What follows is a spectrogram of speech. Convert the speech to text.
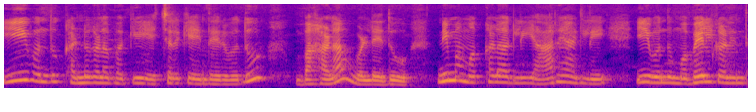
ಈ ಒಂದು ಕಣ್ಣುಗಳ ಬಗ್ಗೆ ಎಚ್ಚರಿಕೆಯಿಂದ ಇರುವುದು ಬಹಳ ಒಳ್ಳೆಯದು. ನಿಮ್ಮ ಮಕ್ಕಳಾಗಲಿ, ಯಾರೇ ಆಗಲಿ, ಈ ಒಂದು ಮೊಬೈಲ್ಗಳಿಂದ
